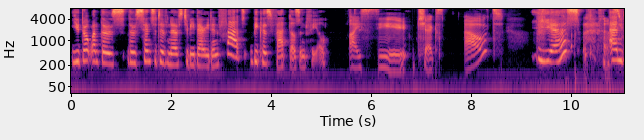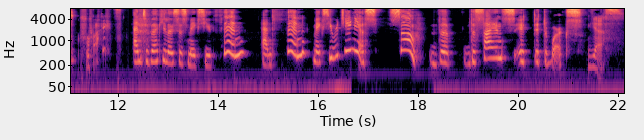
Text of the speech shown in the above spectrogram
you don't want those those sensitive nerves to be buried in fat because fat doesn't feel. I see. Checks out. Yes. And- right. And tuberculosis makes you thin, and thin makes you a genius. So the the science it it works. Yes.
